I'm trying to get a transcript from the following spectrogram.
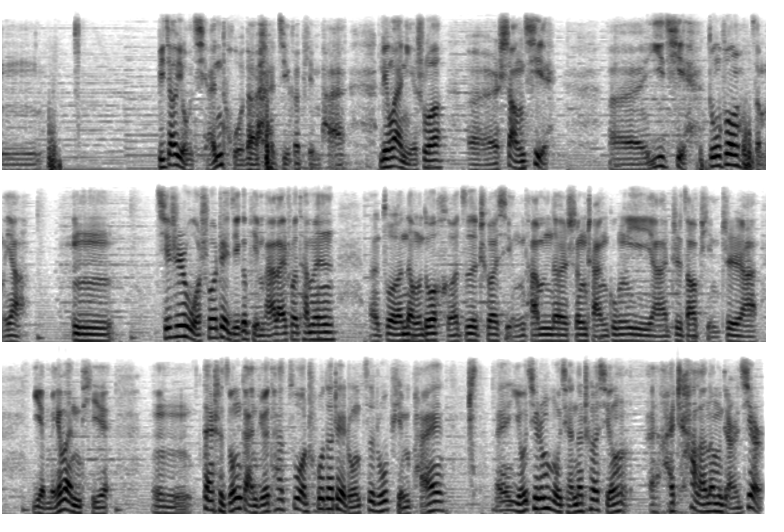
嗯，比较有前途的几个品牌。另外你说呃上汽。呃，一汽、东风怎么样？嗯，其实我说这几个品牌来说，他们呃做了那么多合资车型，他们的生产工艺呀、制造品质啊也没问题。嗯，但是总感觉他做出的这种自主品牌，哎，尤其是目前的车型，哎，还差了那么点劲儿。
